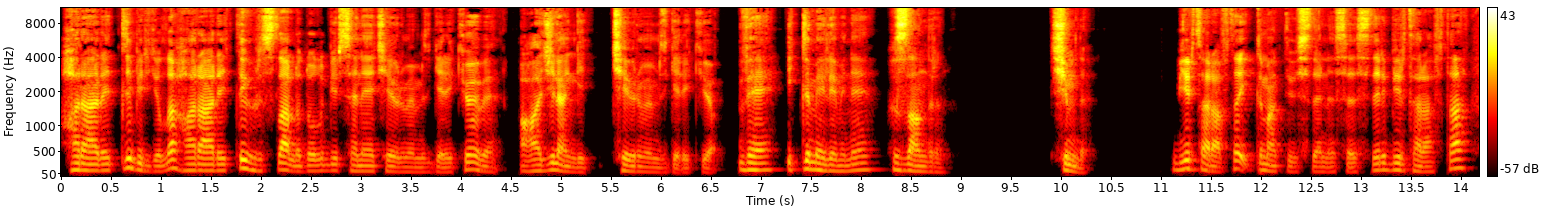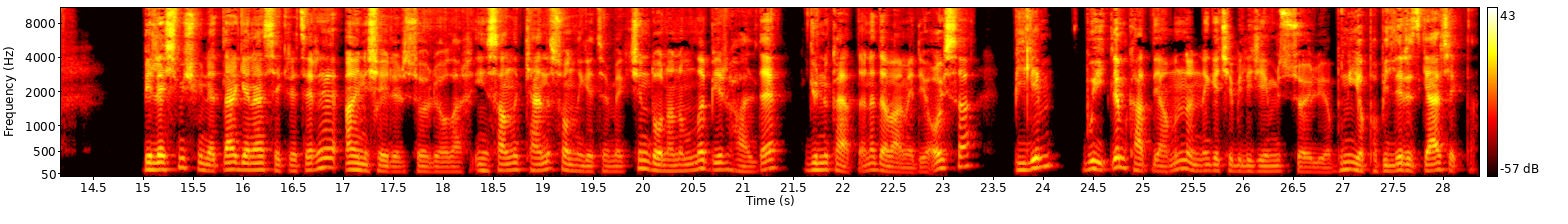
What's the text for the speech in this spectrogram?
hararetli bir yılı hararetli hırslarla dolu bir seneye çevirmemiz gerekiyor ve acilen çevirmemiz gerekiyor. Ve iklim eylemini hızlandırın. Şimdi bir tarafta iklim aktivistlerinin sesleri, bir tarafta Birleşmiş Milletler Genel Sekreteri aynı şeyleri söylüyorlar. İnsanlık kendi sonunu getirmek için donanımlı bir halde günlük hayatlarına devam ediyor. Oysa bilim bu iklim katliamının önüne geçebileceğimizi söylüyor. Bunu yapabiliriz gerçekten.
